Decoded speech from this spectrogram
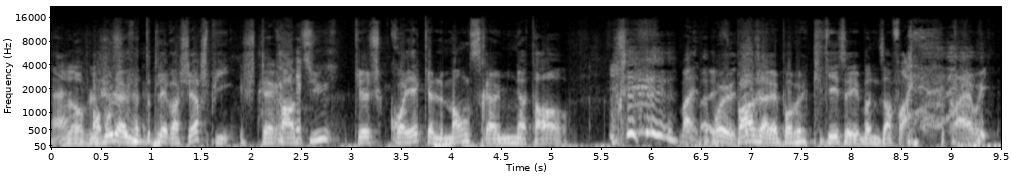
Hein? Non plus. En gros, j'avais fait toutes les recherches, puis j'étais rendu que je croyais que le monstre serait un minotaure. Ben, t'as Ben, pas je eu pense que j'avais pas cliqué sur les bonnes affaires. Ouais, oui.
